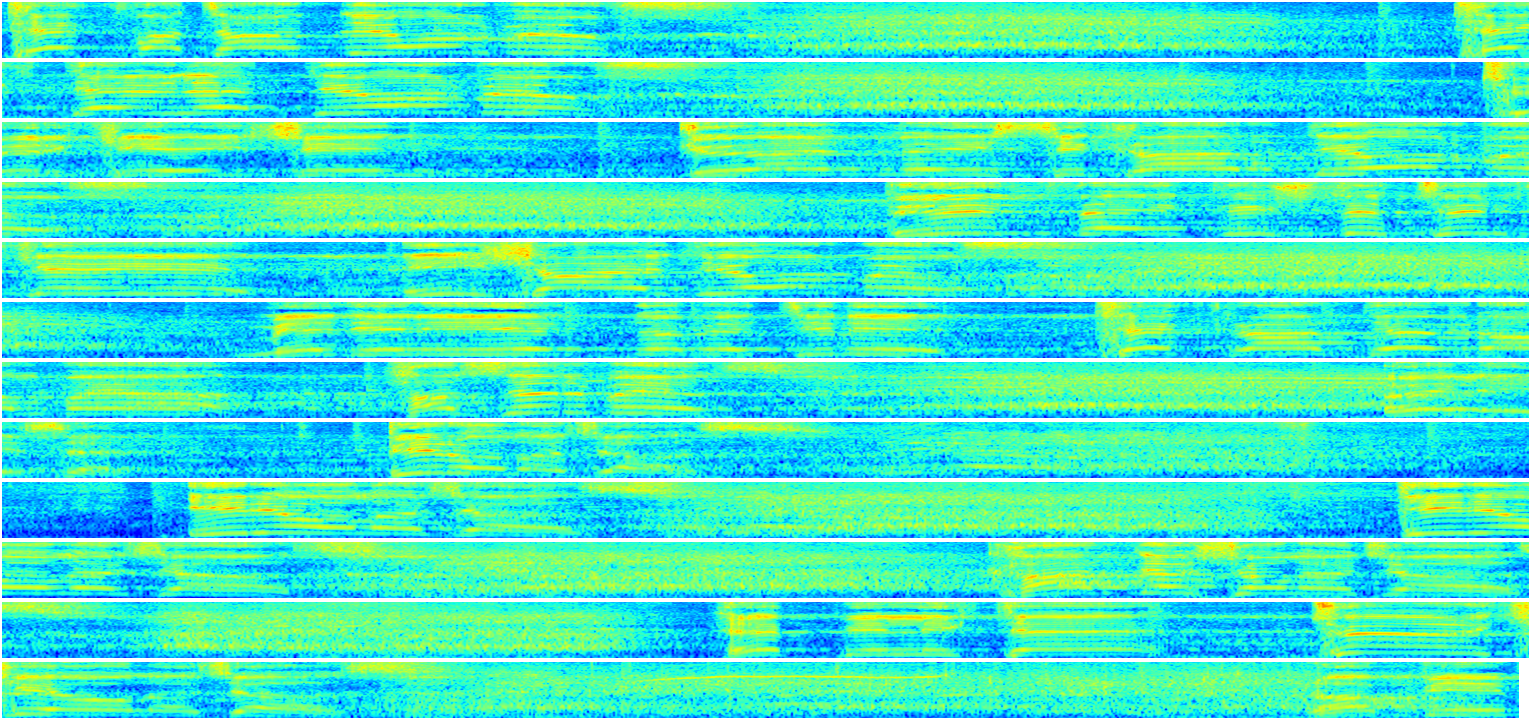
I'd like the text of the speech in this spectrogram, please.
Tek vatan diyor muyuz? Tek devlet diyor muyuz? Türkiye için güven ve istikrar diyor muyuz? Büyük ve güçlü Türkiye'yi inşa ediyor muyuz? Medeniyet nöbetini tekrar devralmaya hazır mıyız? Öyleyse bir olacağız. İri olacağız. Diri olacağız. Kardeş olacağız. Hep birlikte Türkiye olacağız. Rabbim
